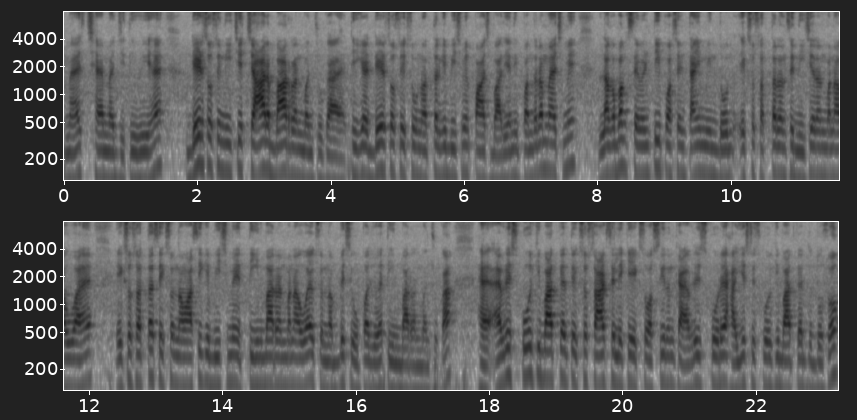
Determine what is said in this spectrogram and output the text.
मैच छः मैच जीती हुई है। डेढ़ सौ से नीचे चार बार रन बन चुका है, ठीक है? डेढ़ सौ से एक सौ उनहत्तर के बीच में पाँच बार, यानी पंद्रह मैच में लगभग सेवेंटी परसेंट टाइम इन दोनों एक सौ सत्तर रन से नीचे रन बना हुआ है। एक सौ सत्तर से एक सौ नवासी के बीच में तीन बार रन बना हुआ है। एक सौ नब्बे से ऊपर जो है तीन बार रन बन चुका है। एवरेज स्कोर की बात करें तो एक सौ साठ से लेकर एक सौ अस्सी रन का एवरेज स्कोर है। हाईएस्ट स्कोर की बात करें तो दो सौ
